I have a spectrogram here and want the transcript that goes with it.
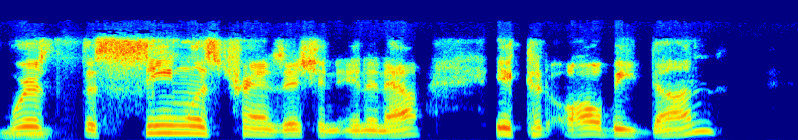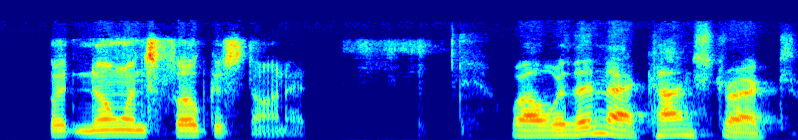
Where's mm-hmm. the seamless transition in and out? It could all be done, but no one's focused on it. Well, within that construct,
